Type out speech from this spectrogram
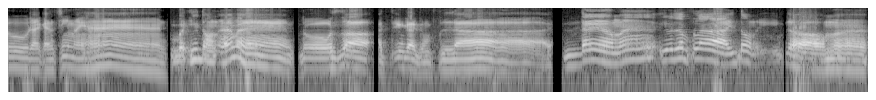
I can see my hand. But you don't have a hand. No, what's up? I think I can fly. Damn, man. You're a fly. You don't. Oh, man.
